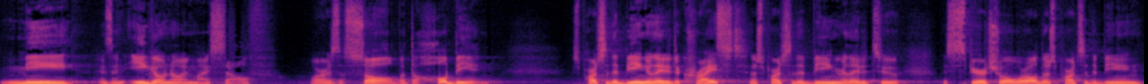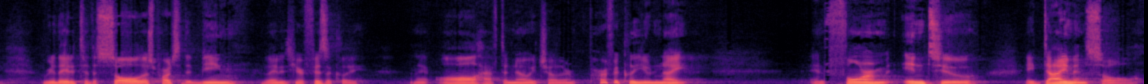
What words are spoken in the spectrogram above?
me as an ego knowing myself or as a soul, but the whole being. There's parts of the being related to Christ, there's parts of the being related to the spiritual world, there's parts of the being related to the soul, there's parts of the being related here physically. And they all have to know each other and perfectly unite and form into a diamond soul.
